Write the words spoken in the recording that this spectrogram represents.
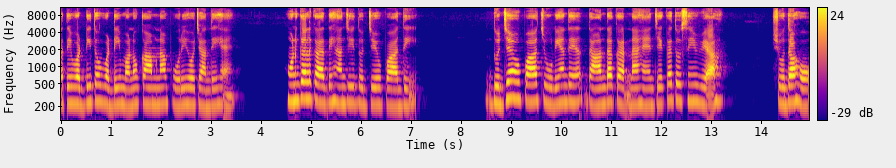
ਅਤੇ ਵੱਡੀ ਤੋਂ ਵੱਡੀ ਮਨੋਕਾਮਨਾ ਪੂਰੀ ਹੋ ਜਾਂਦੀ ਹੈ। ਹੁਣ ਗੱਲ ਕਰਦੇ ਹਾਂ ਜੀ ਦੂਜੇ ਉਪਾਅ ਦੀ। ਦੂਜਾ ਉਪਾਅ ਚੂੜੀਆਂ ਦੇ ਦਾਨ ਦਾ ਕਰਨਾ ਹੈ। ਜੇਕਰ ਤੁਸੀਂ ਵਿਆਹ ਸ਼ੁਦਾ ਹੋ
